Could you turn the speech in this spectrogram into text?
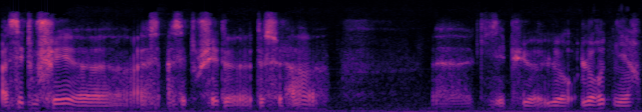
assez touché, assez touché de, de cela, qu'ils aient pu le, retenir.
